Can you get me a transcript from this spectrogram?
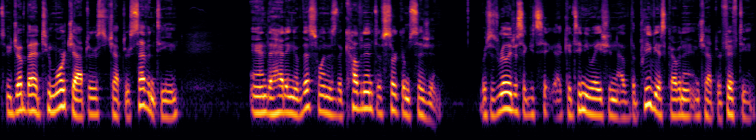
So you jump ahead two more chapters, chapter 17, and the heading of this one is the covenant of circumcision, which is really just a, a continuation of the previous covenant in chapter 15.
